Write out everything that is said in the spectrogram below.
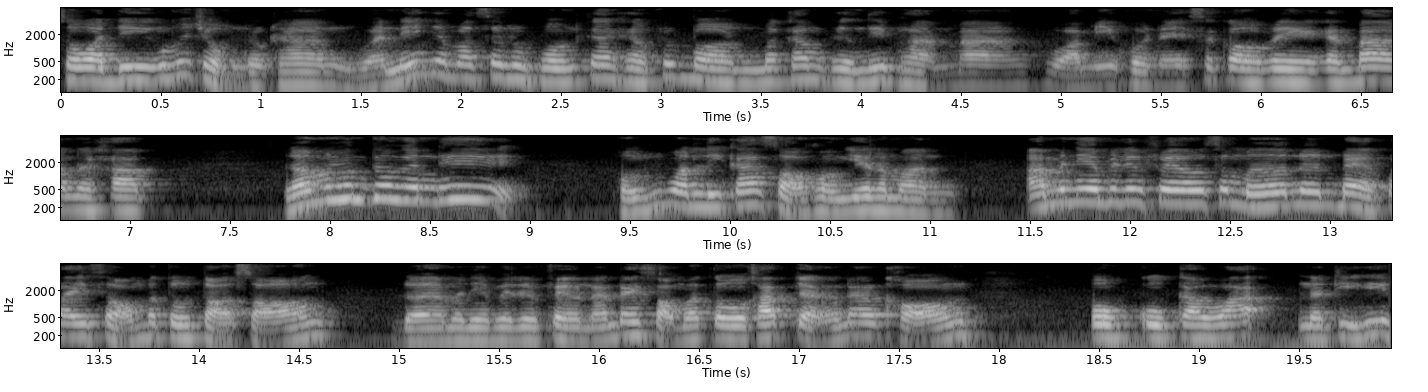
สวัสดีคุณผู้ชมทุกท่าน วันนี้จะมาสรุปผลการแข่งฟุตบอลเมื่อค่ำคืนที่ผ่านมา ว่ามีคนไหนสกอร์เป็นยังไงกันบ้างนะครับ เรามาเริ่มต้นกันที่ผลฟุตบอลลีกา2 ของเยอรมัน อาร์เมเนียเบเลเฟลเสมอเนินแบกไป 2 ประตูต่อ 2 โดยอาร์เมเนียเบเลเฟลนั้นได้ 2 ประตูครับจากทางด้านของโอกุกาวะนาทีที่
